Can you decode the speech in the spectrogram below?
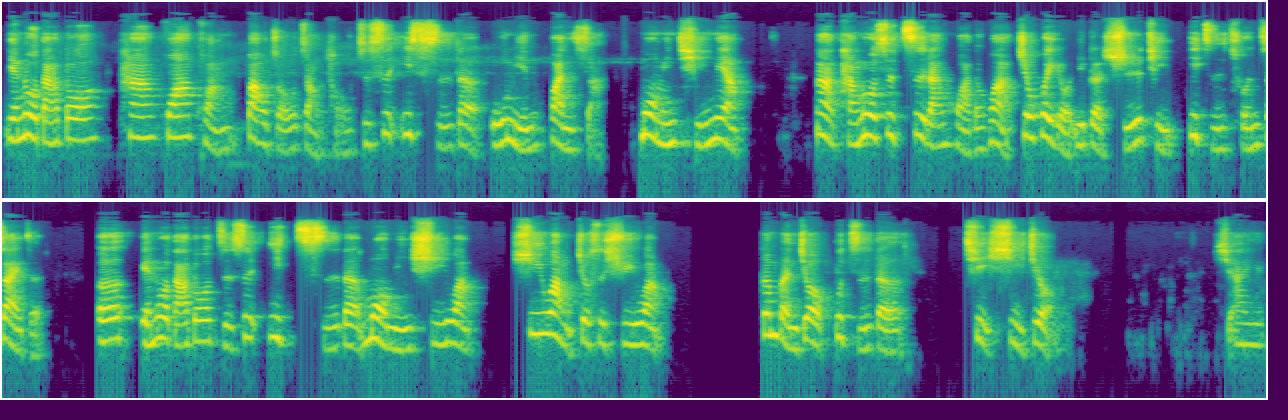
阎罗达多他发狂暴走找头，只是一时的无名幻想，莫名其妙。那倘若是自然法的话，就会有一个实体一直存在着。而阎罗达多只是一时的莫名希望，希望就是虚妄，根本就不值得去细究。下一页，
